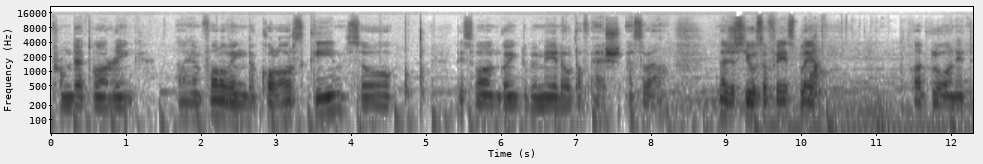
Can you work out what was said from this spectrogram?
from that one ring. I am following the color scheme so this one going to be made out of ash as well. I just use a faceplate, hot glue on it,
